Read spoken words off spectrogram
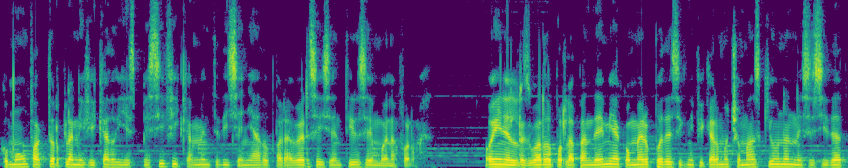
como un factor planificado y específicamente diseñado para verse y sentirse en buena forma. Hoy en el resguardo por la pandemia, comer puede significar mucho más que una necesidad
